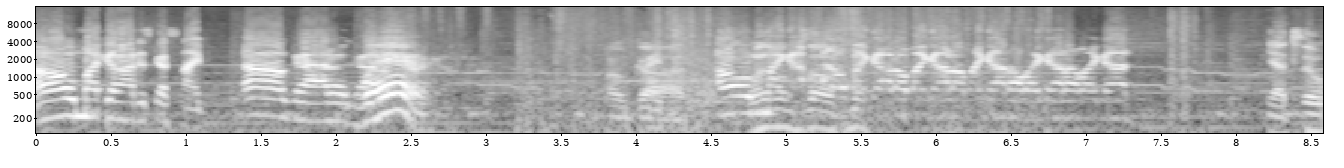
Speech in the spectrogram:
Oh my god, it's got sniped. Oh god, oh god. Where? Oh god. Oh One of my god, oh my god, oh my god, oh my god, oh my god, oh my god. Yeah, to the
